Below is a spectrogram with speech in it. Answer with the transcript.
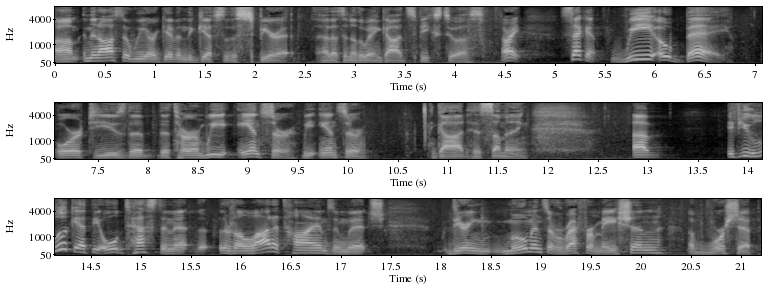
Um, and then also, we are given the gifts of the Spirit. Uh, that's another way in God speaks to us. All right, second, we obey or to use the, the term, we answer, we answer God, his summoning. Uh, if you look at the Old Testament, there's a lot of times in which, during moments of reformation, of worship,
